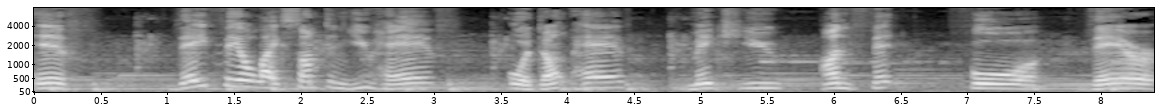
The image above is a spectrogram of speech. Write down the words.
if they feel like something you have or don't have makes you unfit for their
